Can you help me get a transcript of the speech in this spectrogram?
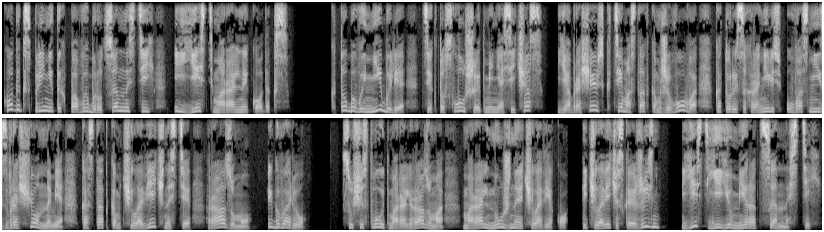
Кодекс принятых по выбору ценностей и есть моральный кодекс. Кто бы вы ни были, те, кто слушает меня сейчас, я обращаюсь к тем остаткам живого, которые сохранились у вас неизвращенными, к остаткам человечности, разуму, и говорю: существует мораль разума, мораль нужная человеку, и человеческая жизнь есть ее мера ценностей.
